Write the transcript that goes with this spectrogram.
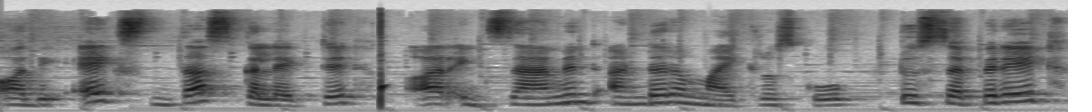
or the eggs thus collected are examined under a microscope to separate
